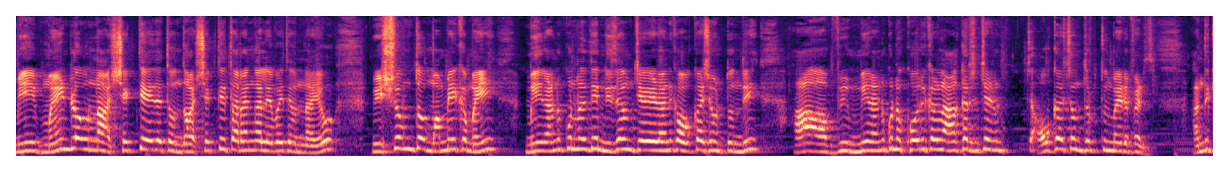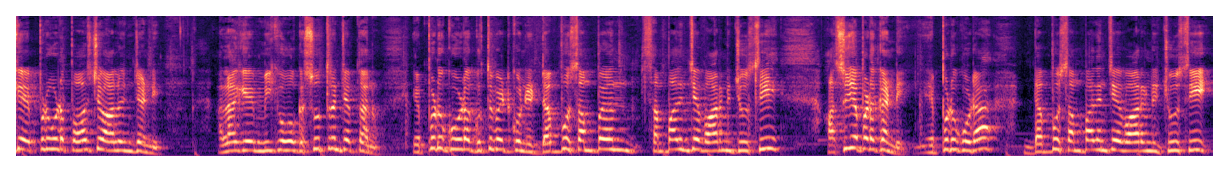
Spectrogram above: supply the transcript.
మీ మైండ్లో ఉన్న ఆ శక్తి ఏదైతే ఉందో ఆ శక్తి తరంగాలు ఏవైతే ఉన్నాయో విశ్వంతో మమేకమై మీరు అనుకున్నది నిజం చేయడానికి అవకాశం ఉంటుంది. మీరు అనుకున్న కోరికలను ఆకర్షించడానికి అవకాశం దొరుకుతుంది మై ఫ్రెండ్స్ అందుకే ఎప్పుడు కూడా పాజిటివ్ ఆలోచించండి. అలాగే మీకు ఒక సూత్రం చెప్తాను. ఎప్పుడు కూడా గుర్తుపెట్టుకోండి డబ్బు సంపా సంపాదించే వారిని చూసి అసూయపడకండి. ఎప్పుడు కూడా డబ్బు సంపాదించే వారిని చూసి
